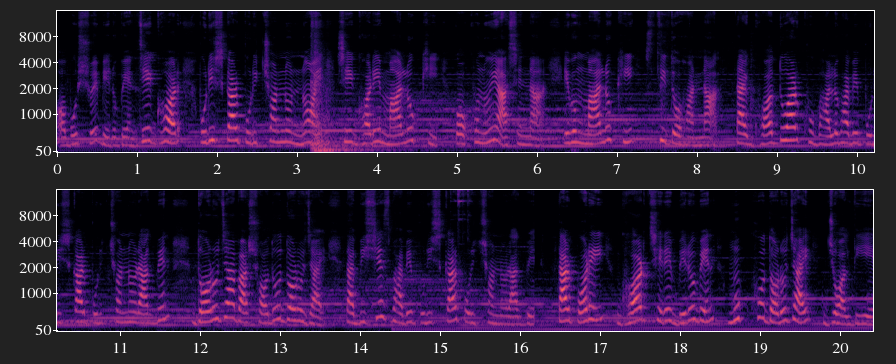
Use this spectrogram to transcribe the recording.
অবশ্যই বেরোবেন। যে ঘর পরিষ্কার, পরিচ্ছন্ন নয় সেই ঘরে মা লক্ষ্মী কখনোই আসেন না এবং মা লক্ষ্মী স্থিত হন না। তাই ঘর দুয়ার খুব ভালোভাবে পরিষ্কার, পরিচ্ছন্ন রাখবেন। দরজা বা সদর দরজায় তা বিশেষভাবে পরিষ্কার, পরিচ্ছন্ন রাখবেন। তারপরেই ঘর ছেড়ে বেরোবেন মুখ্য দরজায় জল দিয়ে।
